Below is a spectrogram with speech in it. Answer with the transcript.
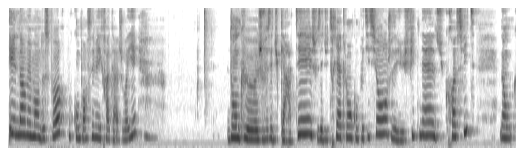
énormément de sport pour compenser mes craquages. Vous voyez? Donc euh, je faisais du karaté, je faisais du triathlon en compétition, je faisais du fitness, du crossfit. Donc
